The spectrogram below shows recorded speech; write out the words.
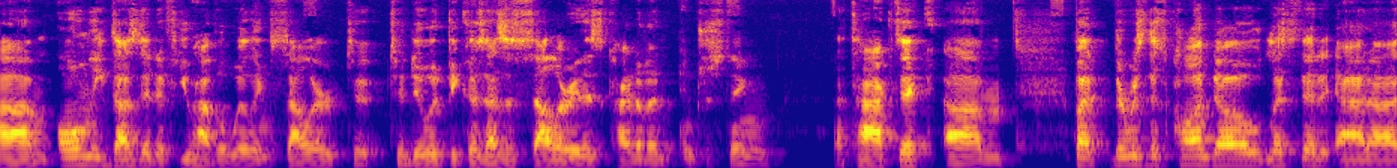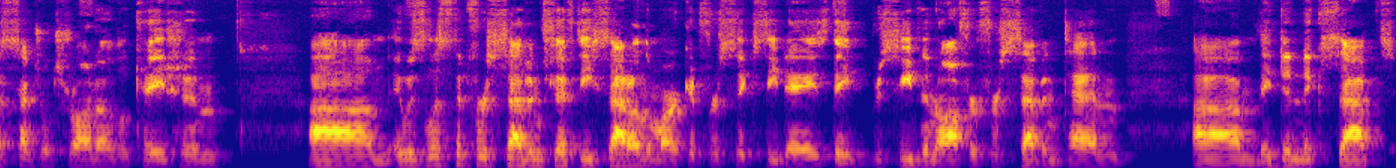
um, only does it if you have a willing seller to, to do it because as a seller, it is kind of an interesting uh, tactic. Um, but there was this condo listed at a central Toronto location. Um, it was listed for 750, sat on the market for 60 days. They received an offer for 710. Um, they didn't accept.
